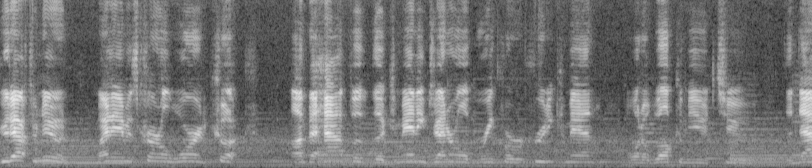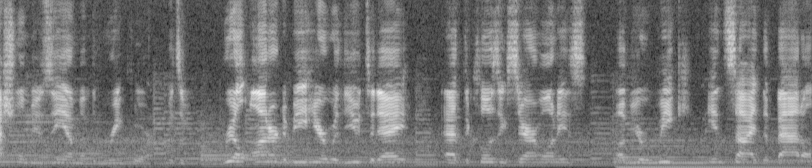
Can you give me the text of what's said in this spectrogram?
Good afternoon. My name is Colonel Warren Cook. On behalf of the Commanding General of Marine Corps Recruiting Command, I want to welcome you to the National Museum of the Marine Corps. It's a real honor to be here with you today at the closing ceremonies of your week inside the battle.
